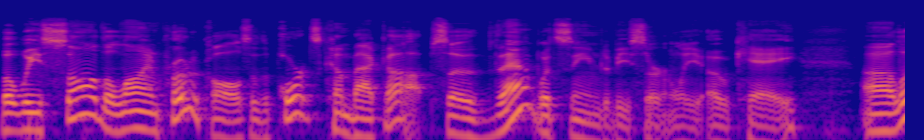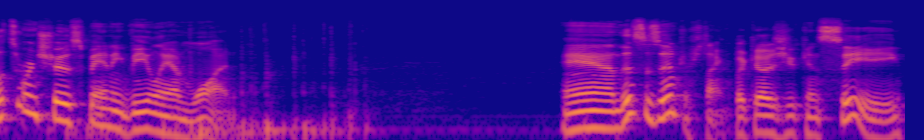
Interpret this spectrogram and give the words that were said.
But we saw the line protocols of the ports come back up, so that would seem to be certainly okay. Uh, let's run show spanning VLAN 1. And this is interesting because you can see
